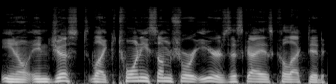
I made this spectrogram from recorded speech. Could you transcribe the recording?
you know, in just like 20 some short years, this guy has collected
